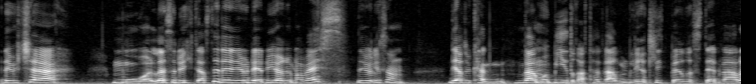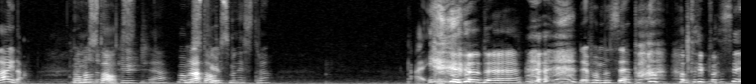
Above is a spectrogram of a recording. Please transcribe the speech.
det er jo ikke målet som er det viktigste, det er jo det du gjør underveis. Det er jo liksom det at du kan være med å bidra til at verden blir et litt bedre sted hver dag, da. Hva med, stats, ja, hva med statsministre? Nei, det, det får vi se på, holdt jeg på å si.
